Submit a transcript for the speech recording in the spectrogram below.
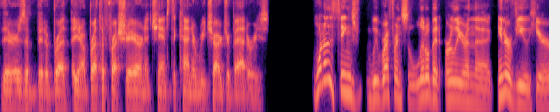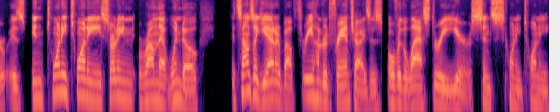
there is a bit of breath, you know, breath of fresh air and a chance to kind of recharge your batteries. One of the things we referenced a little bit earlier in the interview here is in 2020, starting around that window, it sounds like you added about 300 franchises over the last three years since 2020.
